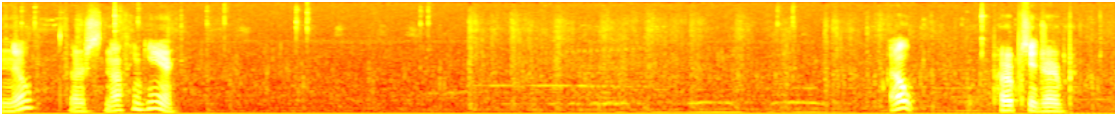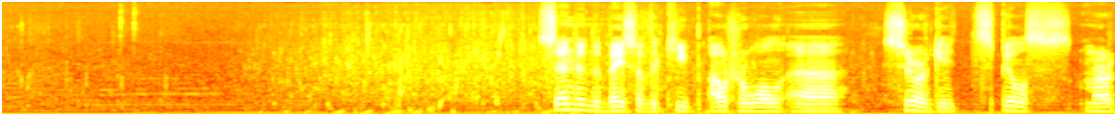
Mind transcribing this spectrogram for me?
Nope, there's nothing here. Oh, Herptiderp. Centered in the base of the keep outer wall, uh, sewer gate spills mur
